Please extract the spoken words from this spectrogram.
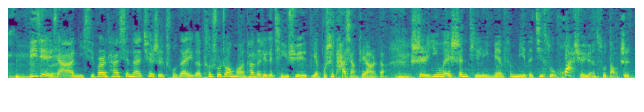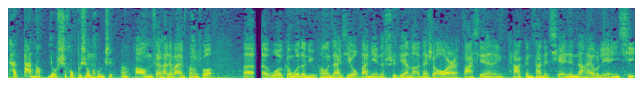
理解一下啊你媳妇儿，她现在确实处在一个特殊状况，她的这个情绪也不是她想这样的，嗯是因为身体里面分泌的激素化学元素导致她大脑有时候不受控制。嗯，好，我们再看另外一位朋友说，呃，我跟我的女朋友在一起有半年的时间了，但是偶尔发现她跟她的前任呢还有联系，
